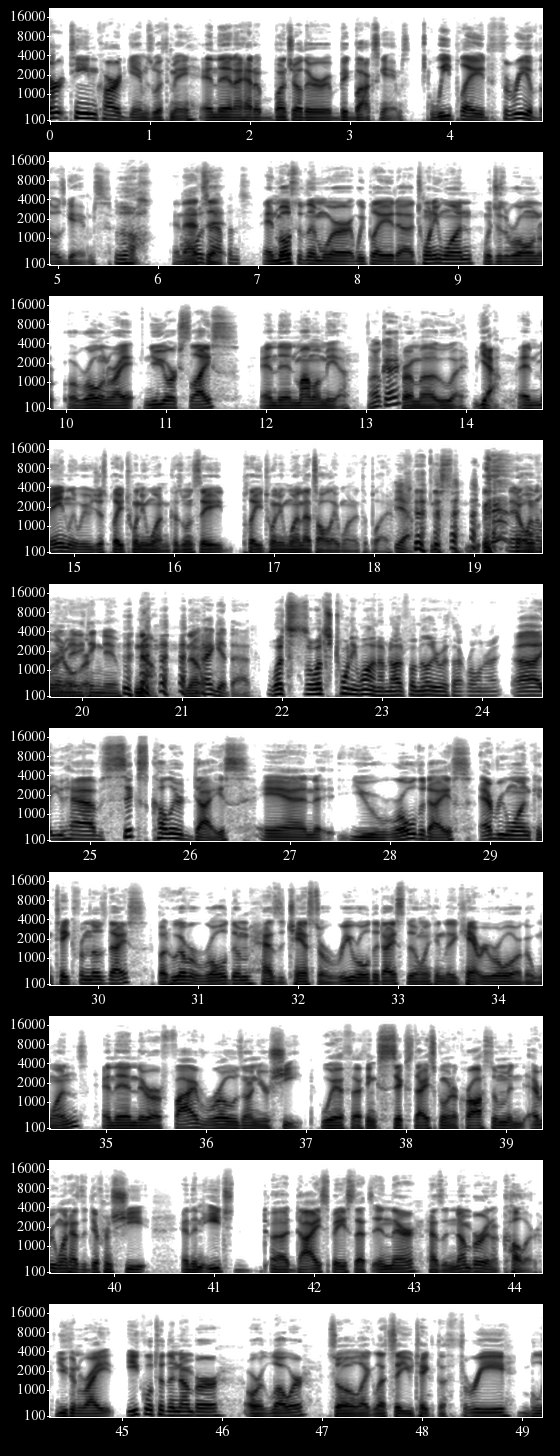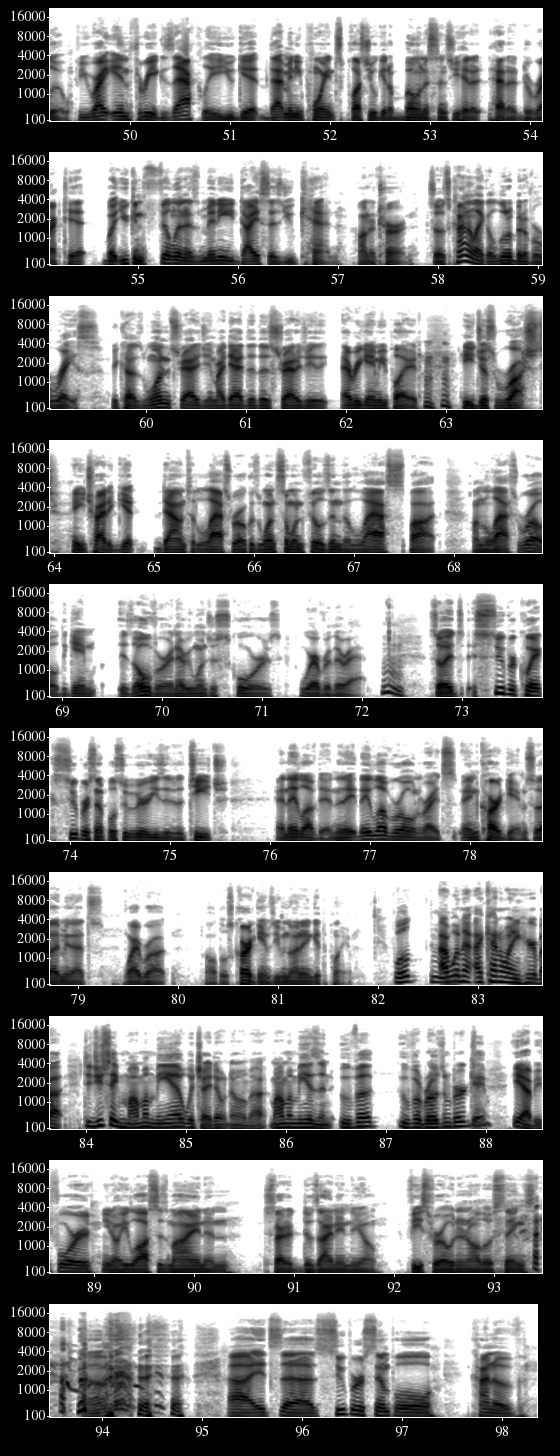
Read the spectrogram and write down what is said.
13 card games with me, and then I had a bunch of other big box games. We played three of those games. Ugh, And that's always it. happens. And most of them were we played uh, 21, which is a roll and, a roll and right, New York Slice, and then Mamma Mia Okay. from uh, Uwe. Yeah, and mainly we would just play 21 because once they played 21, that's all they wanted to play. Yeah. Just They don't want to over and learn over. anything new. No, no. I get that. What's so? What's twenty one? I'm not familiar with that rolling right. Uh, you have six colored dice, and you roll the dice. Everyone can take from those dice, but whoever rolled them has a chance to re-roll the dice. The only thing they can't re-roll are the ones. And then there are five rows on your sheet with I think six dice going across them, and everyone has a different sheet. And then each uh, die space that's in there has a number and a color. You can write equal to the number or lower. So, like, let's say you take the three blue. If you write in three exactly, you get that many points. Plus, you'll get a bonus since you hit a, had a direct hit. But you can fill in as many dice as you can on a turn. So it's kind of like a little bit of a race because one strategy. My dad did this strategy every game he played. he just rushed and he tried to get down to the last row because once someone fills in the last spot on the last row, the game is over and everyone just scores wherever they're at. Hmm. So it's super quick, super simple, super easy to teach, and they loved it. And they, they love roll and writes and card games. So I mean that's why I brought all those card games, even though I didn't get to play them. Well, I want to. I kind of want to hear about. Did you say Mamma Mia, which I don't know about? Mamma Mia is an Uwe Uwe Rosenberg game. Yeah, before you know he lost his mind and started designing you know feast for Odin and all those things. uh, uh, it's a super simple kind of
